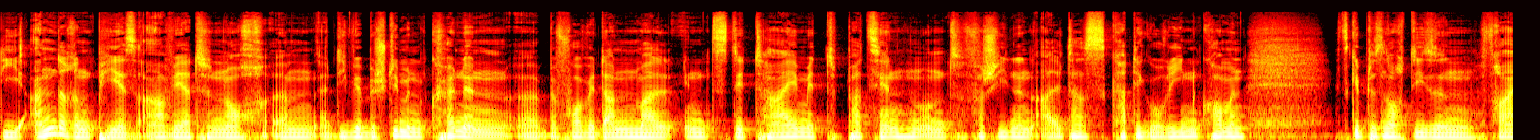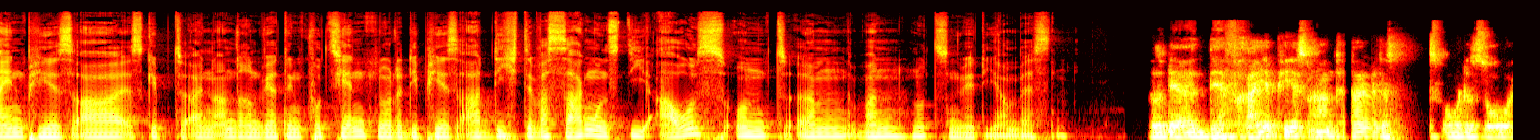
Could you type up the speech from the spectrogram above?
die anderen PSA-Werte noch, ähm, die wir bestimmen können, äh, bevor wir dann mal ins Detail mit Patienten und verschiedenen Alterskategorien kommen? Jetzt gibt es noch diesen freien PSA, es gibt einen anderen Wert, den Quotienten oder die PSA-Dichte. Was sagen uns die aus und ähm, wann nutzen wir die am besten? Also der, der freie PSA-Anteil, das wurde so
